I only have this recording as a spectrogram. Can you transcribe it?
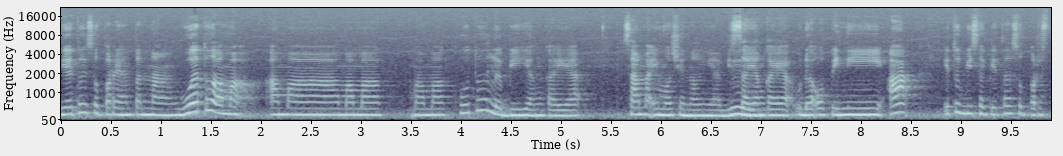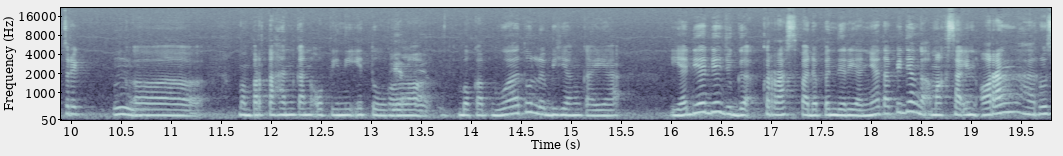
dia tuh super yang tenang gue tuh sama sama mama mamaku tuh lebih yang kayak sama emosionalnya bisa hmm. yang kayak udah opini A itu bisa kita super strict hmm. uh, mempertahankan opini itu iya, kalau yeah, yeah. bokap gue tuh lebih yang kayak ya dia dia juga keras pada pendiriannya tapi dia nggak maksain orang harus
